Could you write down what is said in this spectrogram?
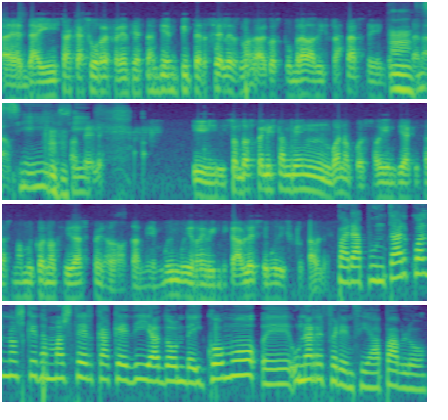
eh, de ahí saca sus referencias también Peter Sellers, ¿no? acostumbrado a disfrazarse y interpretar sí, papeles. Y son dos pelis también, bueno, pues hoy en día quizás no muy conocidas, pero también muy, muy reivindicables y muy disfrutables. Para apuntar cuál nos queda más cerca, qué día, dónde y cómo, eh, una referencia, Pablo.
